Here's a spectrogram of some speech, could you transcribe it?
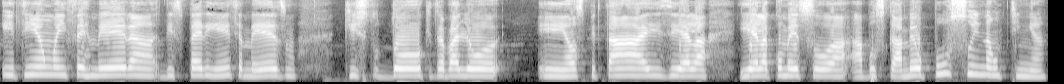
e tinha uma enfermeira de experiência mesmo, que estudou, que trabalhou em hospitais, e ela, e ela começou a, a buscar meu pulso e não tinha.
